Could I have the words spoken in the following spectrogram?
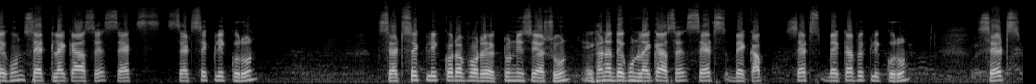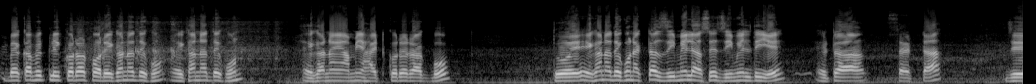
দেখুন সেট লেখা আছে। সেট সেটসে ক্লিক করুন। সেটসে ক্লিক করার পরে একটু নিচে আসুন। এখানে দেখুন লেখা আছে সেটস ব্যাকআপ সেটস ব্যাকআপে ক্লিক করুন। সেটস ব্যাকআপে ক্লিক করার পর এখানে দেখুন এখানে দেখুন, এখানে আমি হাইড করে রাখব। তো এখানে দেখুন একটা জিমেল আছে জিমেল দিয়ে এটা সেটটা যে,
